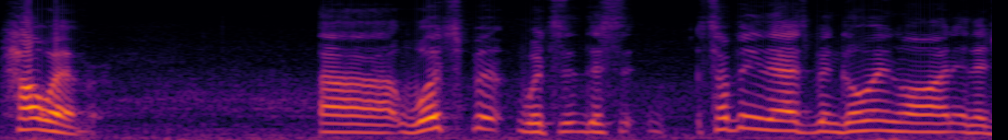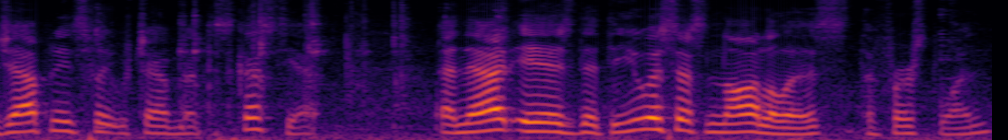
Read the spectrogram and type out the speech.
However, uh, what's been what's this something that has been going on in the Japanese fleet, which I have not discussed yet, and that is that the USS Nautilus, the first one,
